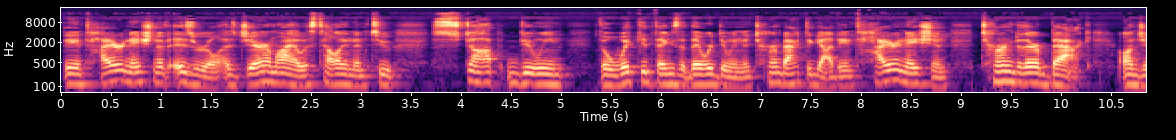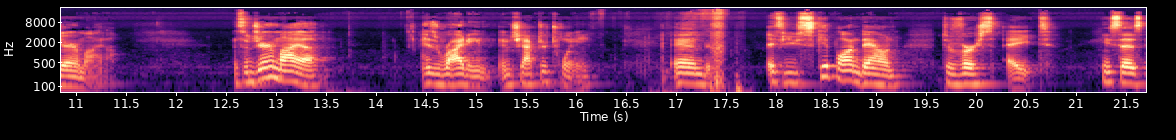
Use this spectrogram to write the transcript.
The entire nation of Israel, as Jeremiah was telling them to stop doing the wicked things that they were doing and turn back to God, the entire nation turned their back on Jeremiah. And so Jeremiah is writing in chapter 20. And if you skip on down to verse 8, he says,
